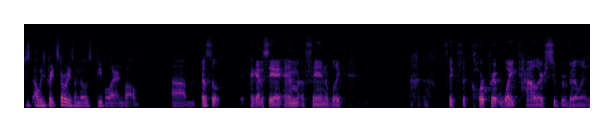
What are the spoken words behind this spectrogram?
just always great stories when those people are involved. Um, also, I gotta say, I am a fan of like like the corporate white collar supervillain,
